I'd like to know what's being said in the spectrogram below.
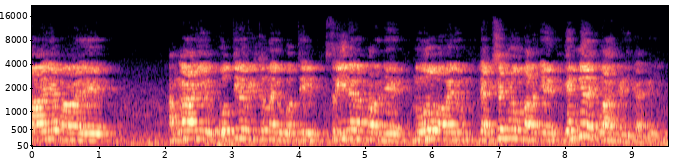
ഭാര്യമാരെ അങ്ങാടിയിൽ പോത്തിനെ വിൽക്കുന്ന രൂപത്തിൽ സ്ത്രീധനം പറഞ്ഞ് നൂറ് പവനും ലക്ഷങ്ങളും പറഞ്ഞ് എങ്ങനെ വിവാഹം കഴിക്കാൻ കഴിയും?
